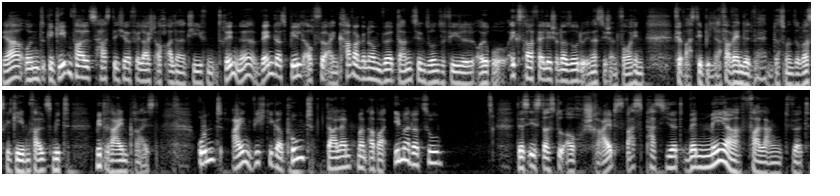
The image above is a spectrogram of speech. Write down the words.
Ja, und gegebenenfalls hast du hier vielleicht auch Alternativen drin. Ne? Wenn das Bild auch für ein Cover genommen wird, dann sind so und so viel Euro extra fällig oder so. Du erinnerst dich an vorhin, für was die Bilder verwendet werden, dass man sowas gegebenenfalls mit, mit reinpreist. Und ein wichtiger Punkt, da lernt man aber immer dazu, das ist, dass du auch schreibst, was passiert, wenn mehr verlangt wird.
